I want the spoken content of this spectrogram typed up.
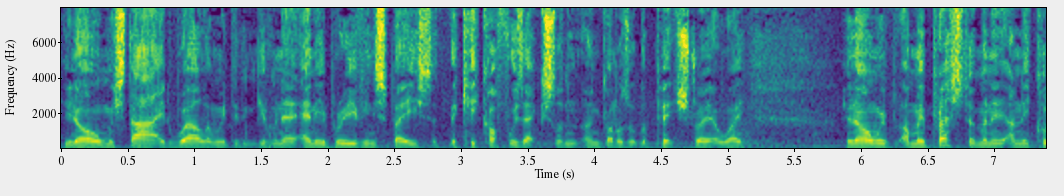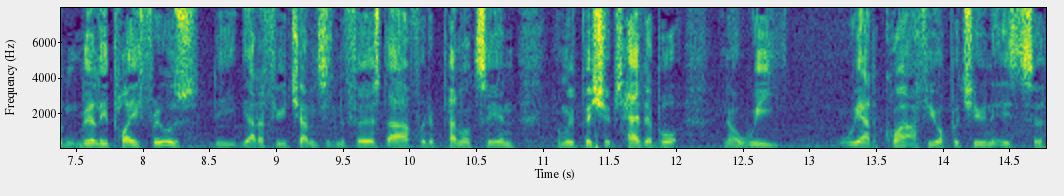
You know, and we started well and we didn't give him any breathing space. The kick-off was excellent and got us up the pitch straight away. You know, and we, and we pressed him and he, and he couldn't really play through us. He, had a few chances in the first half with a penalty and, and with Bishop's header, but you know, we we had quite a few opportunities to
